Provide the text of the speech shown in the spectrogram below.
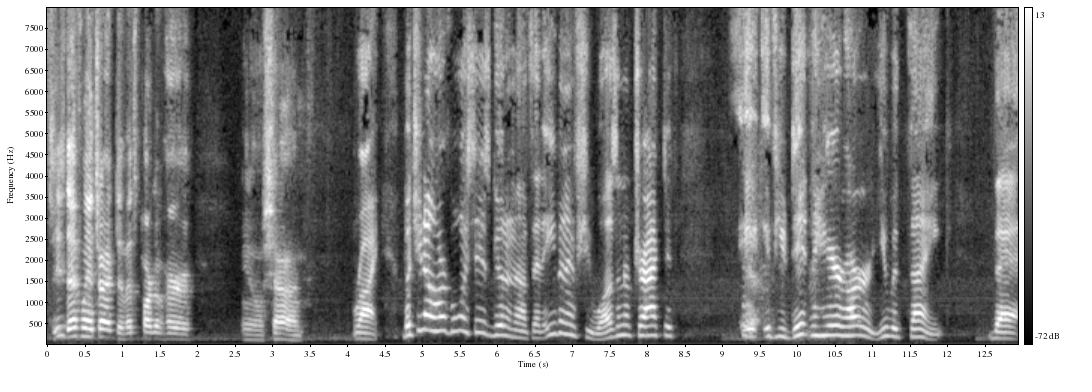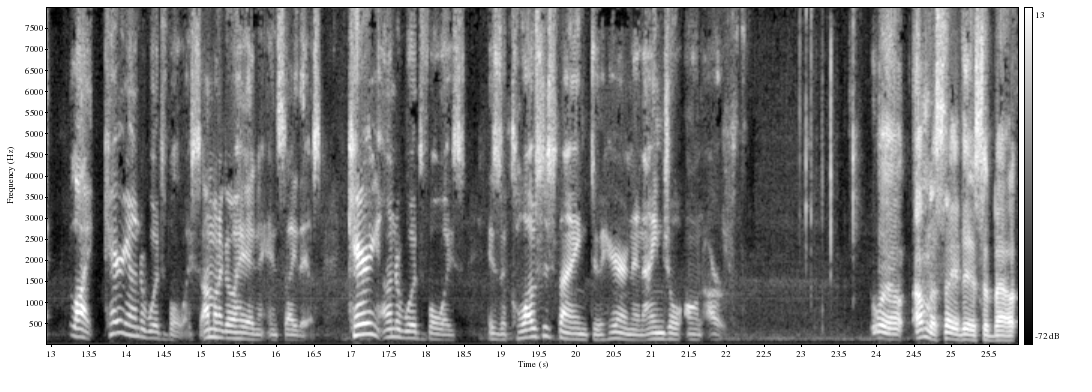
She's definitely attractive. That's part of her, you know, shine. right but you know her voice is good enough that even if she wasn't attractive Yeah. if you didn't hear her you would think that like Carrie Underwood's voice. I'm gonna go ahead and, and say this: Carrie Underwood's voice is the closest thing to hearing an angel on earth. Well, I'm going to say this about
